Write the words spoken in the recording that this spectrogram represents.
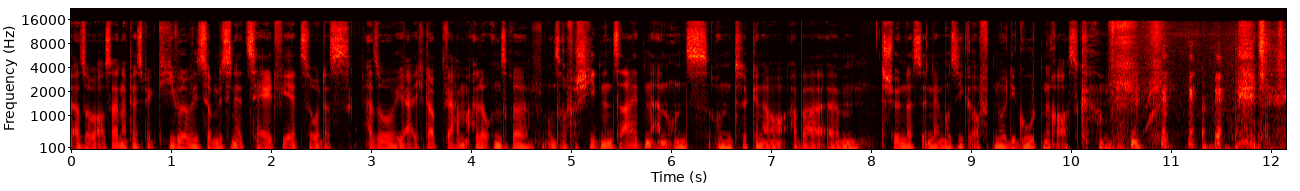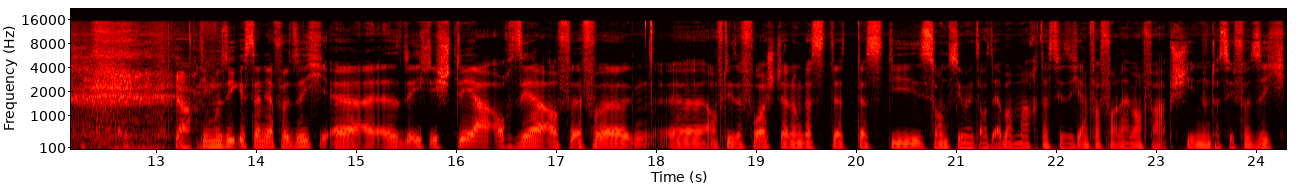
also aus seiner Perspektive oder wie es so ein bisschen erzählt wird, so dass, also ja, ich glaube, wir haben alle unsere, unsere verschiedenen Seiten an uns und äh, genau, aber ähm, schön, dass in der Musik oft nur die Guten rauskommen. ja. Die Musik ist dann ja für sich, äh, also ich, ich stehe ja auch sehr auf, äh, äh, auf diese Vorstellung, dass, dass, dass die Songs, die man jetzt auch selber macht, dass sie sich einfach von einem auch verabschieden und dass sie für sich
